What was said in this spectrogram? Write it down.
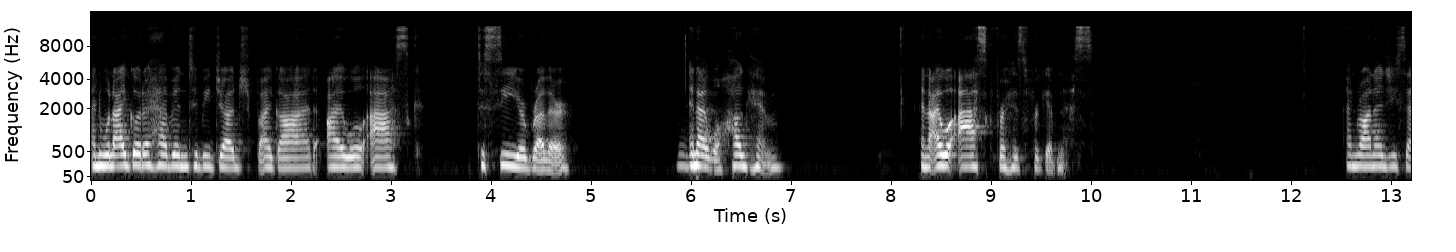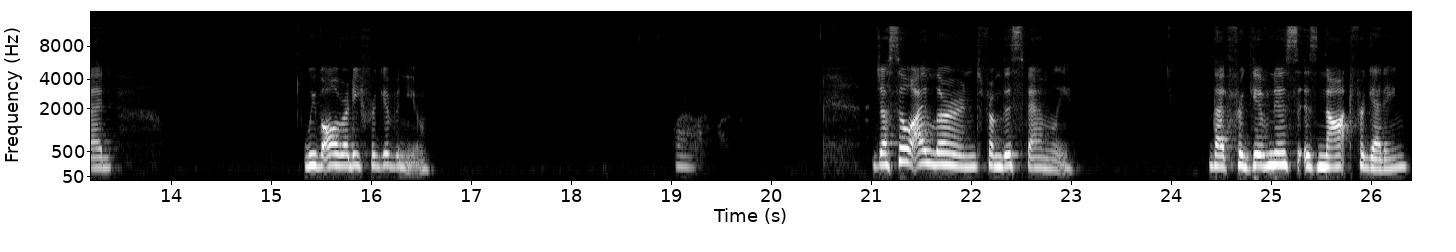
And when I go to heaven to be judged by God, I will ask to see your brother mm-hmm. and I will hug him and I will ask for his forgiveness. And Ranaji said, We've already forgiven you. Wow. Just so I learned from this family that forgiveness is not forgetting,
